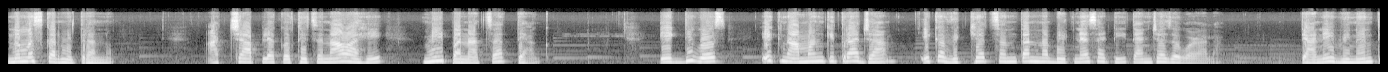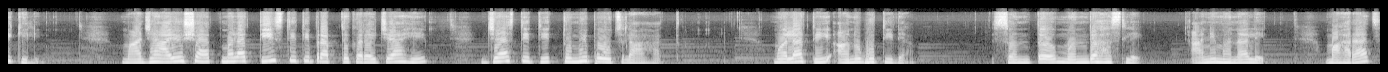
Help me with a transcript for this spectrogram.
नमस्कार मित्रांनो. आजच्या आपल्या कथेचं नाव आहे मी पणाचा त्याग. एक दिवस एक नामांकित राजा एका विख्यात संतांना भेटण्यासाठी त्यांच्याजवळ आला. त्याने विनंती केली माझ्या आयुष्यात मला ती स्थिती प्राप्त करायची आहे ज्या स्थितीत तुम्ही पोहोचला आहात. मला ती अनुभूती द्या. संत मंद हसले आणि म्हणाले महाराज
